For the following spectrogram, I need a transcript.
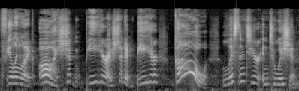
feeling like, "Oh, I shouldn't be here. I shouldn't be here." Go! Listen to your intuition.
